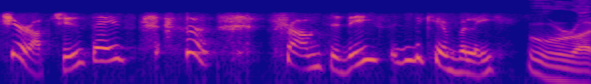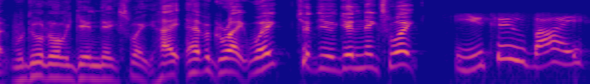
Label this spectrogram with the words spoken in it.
cheer up Tuesdays from Denise and the Kimberley. All right, we'll do it all again next week. Hey, have a great week. Chat to you again next week. You too. Bye.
